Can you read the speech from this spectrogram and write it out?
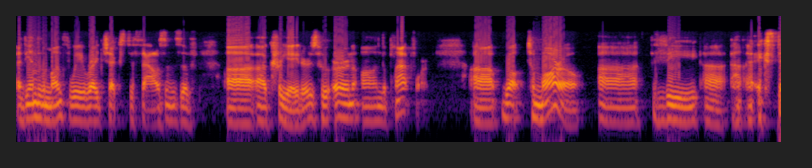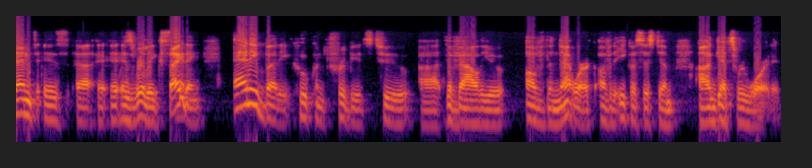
at the end of the month, we write checks to thousands of uh, uh, creators who earn on the platform. Uh, well, tomorrow, the extent is, is really exciting. Anybody who contributes to the value of the network, of the ecosystem, uh, gets rewarded.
